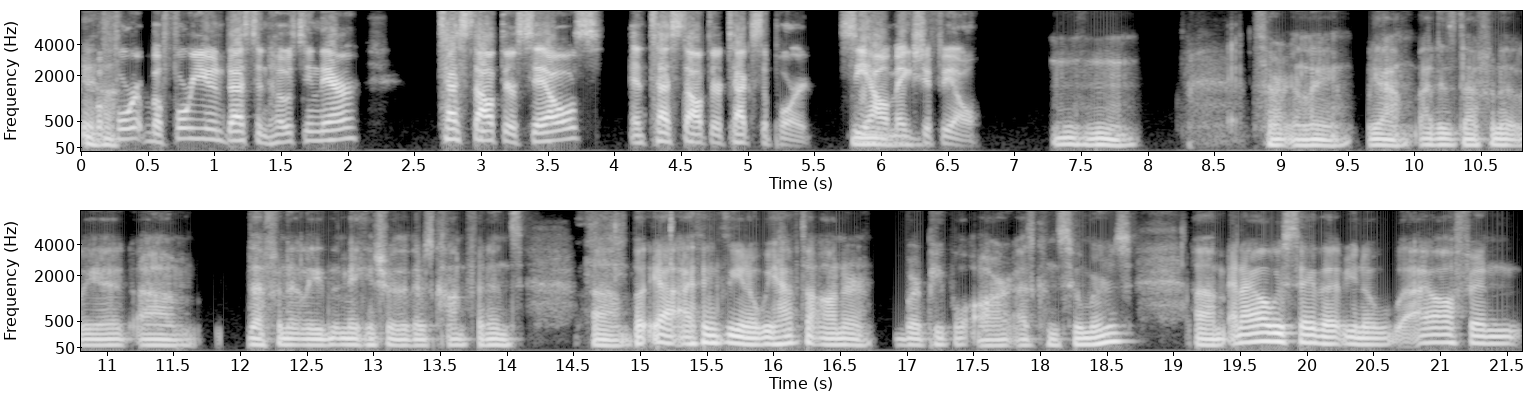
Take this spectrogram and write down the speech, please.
Yeah. Before before you invest in hosting there, test out their sales and test out their tech support. See mm-hmm. how it makes you feel. Mm-hmm. Certainly, yeah, that is definitely it. Um, definitely making sure that there's confidence. Um, but yeah, I think you know we have to honor where people are as consumers, um, and I always say that you know I often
